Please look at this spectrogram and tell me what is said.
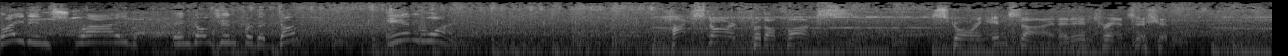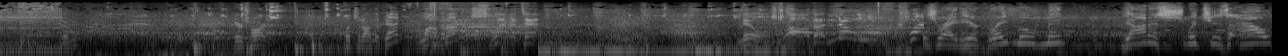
right in stride and goes in for the dunk and one. Hot start for the Bucks. Scoring inside and in transition. Here's Hart. Puts it on the deck. Lob it up. Slam it down. Mills. Oh, the no-look clash. Right here. Great movement. Giannis switches out.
